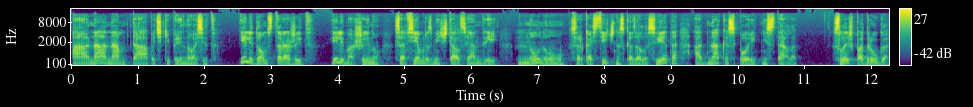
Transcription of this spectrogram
а она нам тапочки приносит. Или дом сторожит. Или машину, совсем размечтался Андрей. «Ну-ну», — саркастично сказала Света, однако спорить не стала. «Слышь, подруга»,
